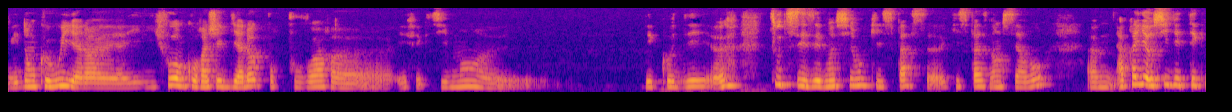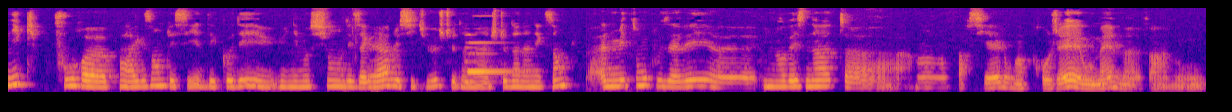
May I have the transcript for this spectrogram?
Et donc oui, alors, il faut encourager le dialogue pour pouvoir euh, effectivement euh, décoder toutes ces émotions qui se passent, qui se passent dans le cerveau. Euh, après, il y a aussi des techniques pour, euh, par exemple, essayer de décoder une émotion désagréable. Si tu veux, je te donne je te donne un exemple. Admettons que vous avez euh, une mauvaise note à un partiel ou un projet, ou même, enfin, vous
